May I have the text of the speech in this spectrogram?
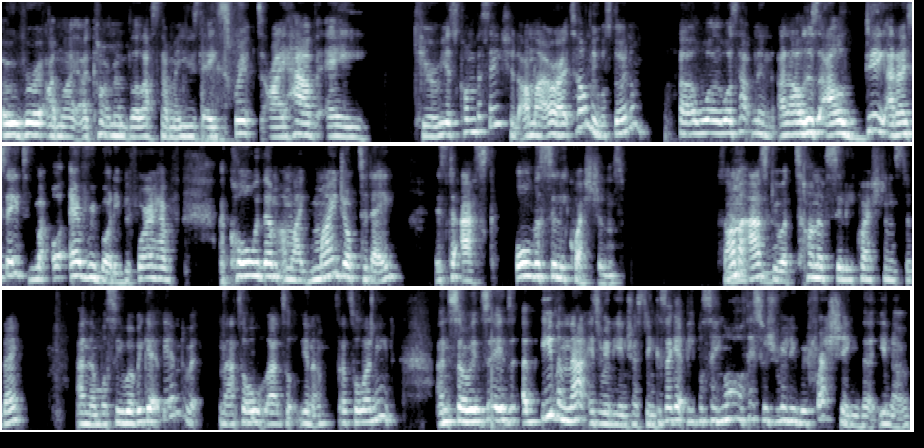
over it. I'm like, I can't remember the last time I used a script. I have a curious conversation. I'm like, all right, tell me what's going on. Uh, what, what's happening? And I'll just I'll dig and I say to my, everybody before I have a call with them, I'm like, my job today is to ask all the silly questions. So I'm gonna ask you a ton of silly questions today, and then we'll see where we get at the end of it. And that's all. That's you know that's all I need. And so it's it's even that is really interesting because I get people saying, oh, this was really refreshing that you know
